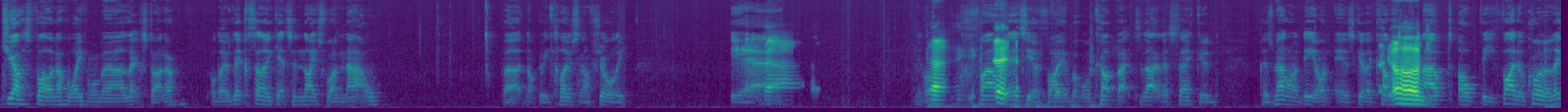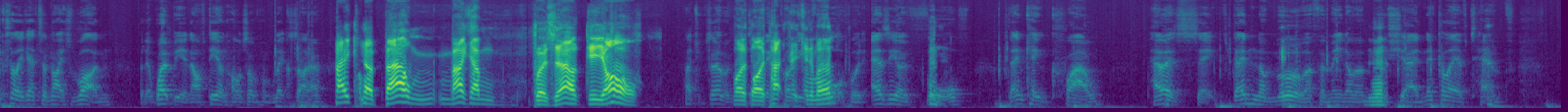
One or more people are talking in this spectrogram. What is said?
just far enough away from uh, Licksteiner. Although Licksteiner gets a nice one now. But not going to be close enough, surely. Yeah. Uh, uh, Ezio fighting, but we'll cut back to that in a second. Because Madeline Dion is going to come Um, out of the final corner. Licksteiner gets a nice run, but it won't be enough. Dion holds on from Licksteiner. take a bow, Madame Brazil Dion. Patrick Sermon. By- gets a by big Patrick in a man. Ezio fourth, then came Crow, Perez sixth, then Nomura, Firmino and Yeah. Boucher, Nikolaev tenth,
